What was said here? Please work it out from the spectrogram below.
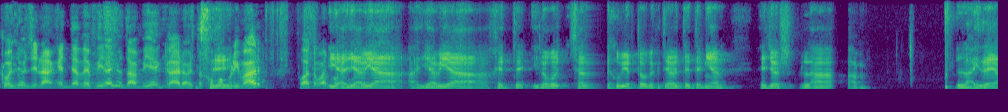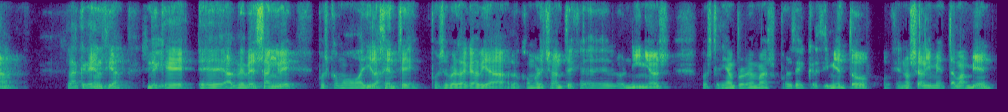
Coño, si la gente hace fila, yo también, claro. Esto es como primar. Pues a tomar Y allí había, allí había gente, y luego se ha descubierto que efectivamente tenían ellos la, la idea, la creencia Sí. de que eh, al beber sangre, pues como allí la gente, pues es verdad que había, lo- como he dicho antes, que los niños pues tenían problemas pues, de crecimiento, que no se alimentaban bien,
